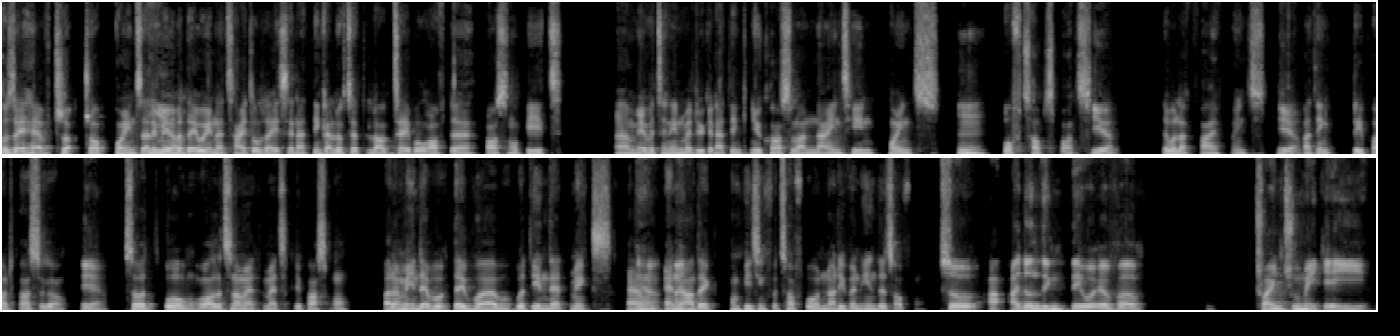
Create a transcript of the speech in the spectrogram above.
because they have dropped drop points. I remember yeah. they were in a title race, and I think I looked at the log table after Arsenal beat um, Everton in midweek, and I think Newcastle are 19 points mm. off top spots. Yeah, they were like five points. Yeah, I think three podcasts ago. Yeah. So, well, well, it's not mathematically possible. But I mean, they were they were within that mix, um, yeah, and now they're competing for top four, not even in the top four. So I, I don't think they were ever trying to make a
